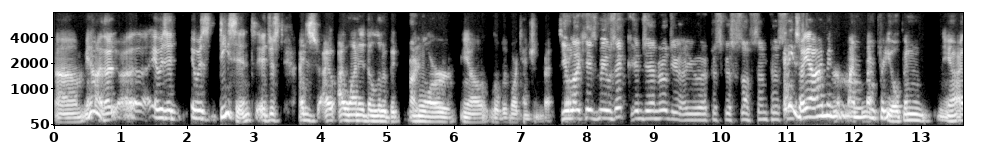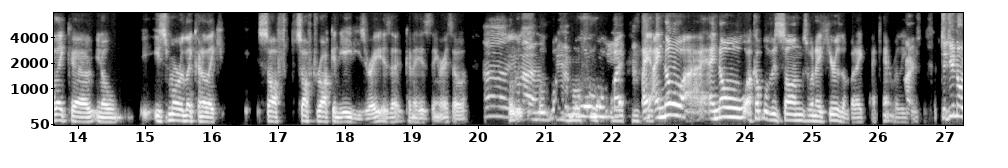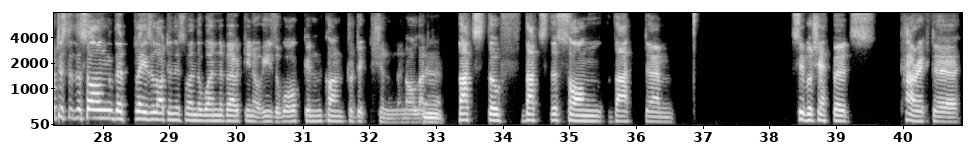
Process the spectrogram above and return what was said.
um you know i thought uh, it was a it was decent. It just i just i, I wanted a little bit right. more you know a little bit more tension but do you like his music in general? Do you are you a Kris Kristofferson person? I think so yeah. I mean i'm i'm pretty open. You know i like uh you know he's more like kind of like soft soft rock in the 80s right? Is that kind of his thing right? So uh, I, I know I know a couple of his songs when I hear them, but I, I can't really. Right. Did you notice that the song that plays a lot in this one, the one about you know he's a walking contradiction and all that, mm. that's the that's the song that um Cybill Shepherd's character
